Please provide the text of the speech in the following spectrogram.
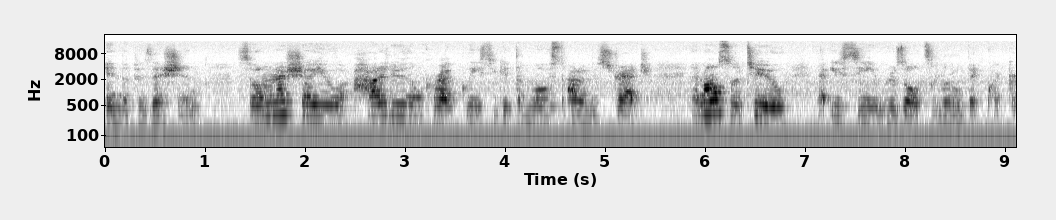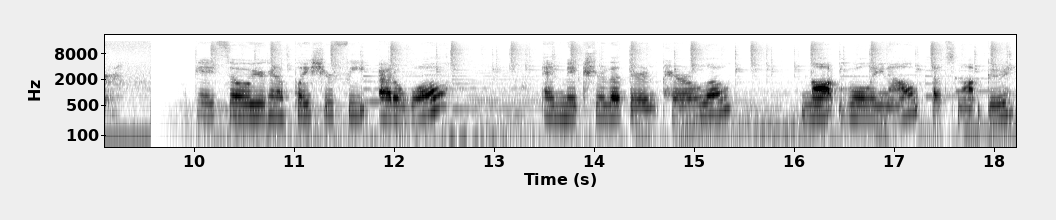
in the position. So I'm going to show you how to do them correctly so you get the most out of the stretch and also too that you see results a little bit quicker. Okay, so you're going to place your feet at a wall and make sure that they're in parallel, not rolling out, that's not good.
